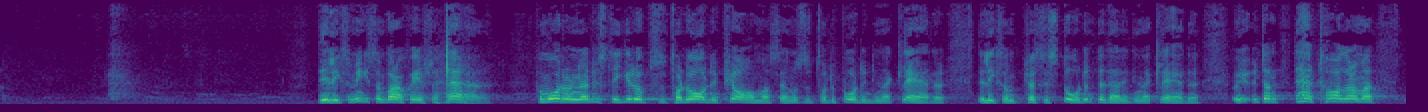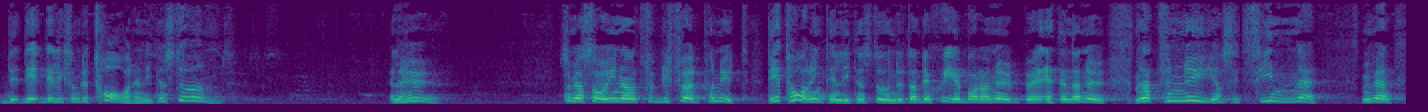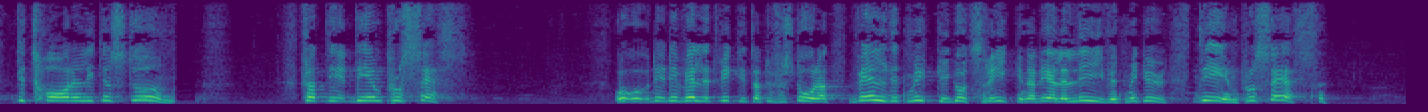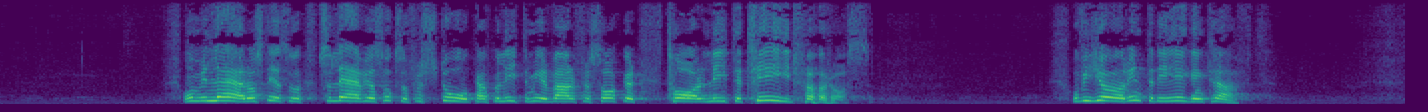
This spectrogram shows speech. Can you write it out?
Det är liksom inget som bara sker så här. På morgonen när du stiger upp så tar du av dig pyjamasen och så tar du på dig dina kläder. Det liksom, plötsligt står du inte där i dina kläder. Utan det här talar om att det, det, det, liksom, det tar en liten stund. Eller hur? Som jag sa innan, att bli född på nytt, det tar inte en liten stund utan det sker bara nu, ett enda nu. Men att förnya sitt sinne, min vän, det tar en liten stund. För att det, det är en process. Och det, det, är väldigt viktigt att du förstår att väldigt mycket i Guds rike när det gäller livet med Gud, det är en process. Om vi lär oss det så, så lär vi oss också förstå kanske lite mer varför saker tar lite tid för oss. Och vi gör inte det i egen kraft.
